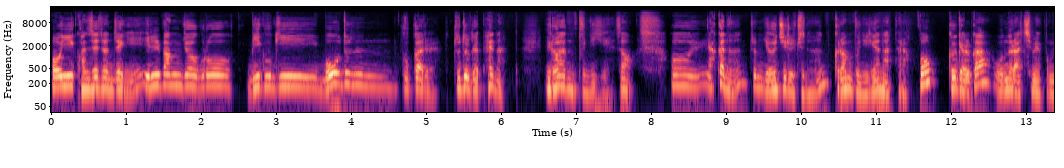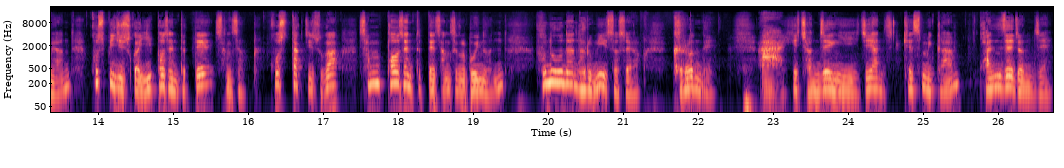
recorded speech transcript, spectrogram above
어, 이 관세 전쟁이 일방적으로 미국이 모든 국가를 두들겨 패는 이러한 분위기에서 어 약간은 좀 여지를 주는 그런 분위기가 나타났고 그 결과 오늘 아침에 보면 코스피 지수가 2%대 상승, 코스닥 지수가 3%대 상승을 보이는 훈훈한 흐름이 있었어요. 그런데 아 이게 전쟁이지 않겠습니까? 관세 전쟁.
